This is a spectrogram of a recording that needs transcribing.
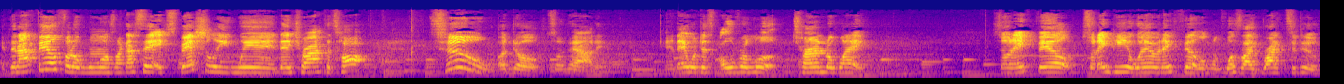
And then I feel for the ones, like I said, especially when they try to talk to adults about it. And they were just overlooked, turned away. So they felt, so they did whatever they felt was like right to do.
